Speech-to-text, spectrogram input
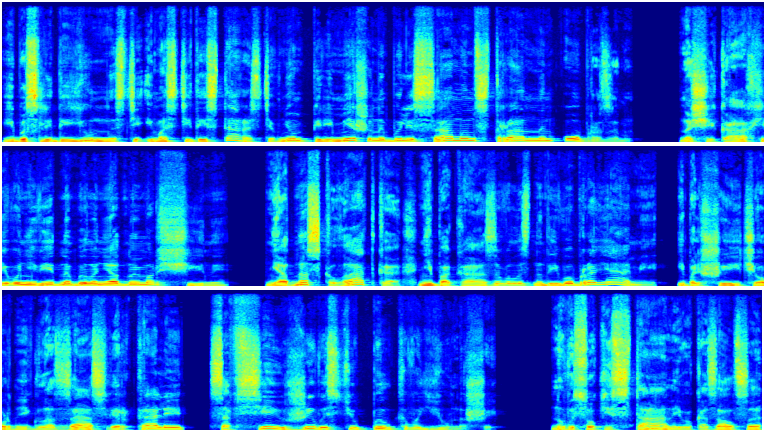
ибо следы юности и маститой старости в нем перемешаны были самым странным образом. На щеках его не видно было ни одной морщины, ни одна складка не показывалась над его бровями, и большие черные глаза сверкали со всею живостью пылкого юноши. Но высокий стан его казался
